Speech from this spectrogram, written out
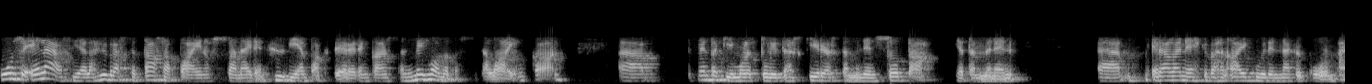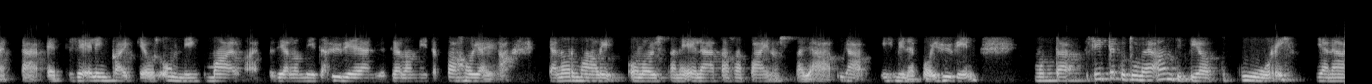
kun se elää siellä hyvässä tasapainossa näiden hyvien bakteereiden kanssa, niin me ei huomata sitä lainkaan. Ää, sen takia mulle tuli tässä kirjassa tämmöinen sota ja tämmöinen ää, eräänlainen ehkä vähän aikuinen näkökulma, että, että se elinkaikkeus on niin kuin maailma, että siellä on niitä hyviä ja siellä on niitä pahoja ja, ja normaalioloissa ne elää tasapainossa ja, ja ihminen voi hyvin. Mutta sitten kun tulee antibioottikuuri ja nämä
